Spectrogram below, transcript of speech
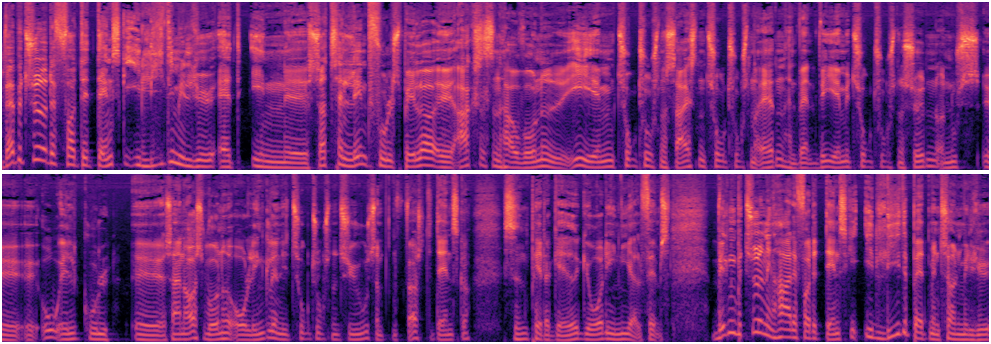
Hvad betyder det for det danske elitemiljø, at en øh, så talentfuld spiller, øh, Axelsen har jo vundet EM 2016-2018, han vandt VM i 2017 og nu øh, øh OL-guld, øh, så han har også vundet All England i 2020 som den første dansker, siden Peter Gade gjorde det i 99. Hvilken betydning har det for det danske elite-badmintonmiljø,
